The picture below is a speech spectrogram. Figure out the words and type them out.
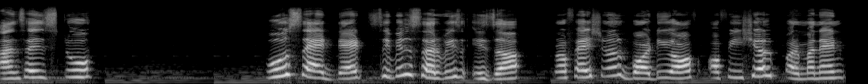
Answer is 2. Who said that civil service is a professional body of official, permanent,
